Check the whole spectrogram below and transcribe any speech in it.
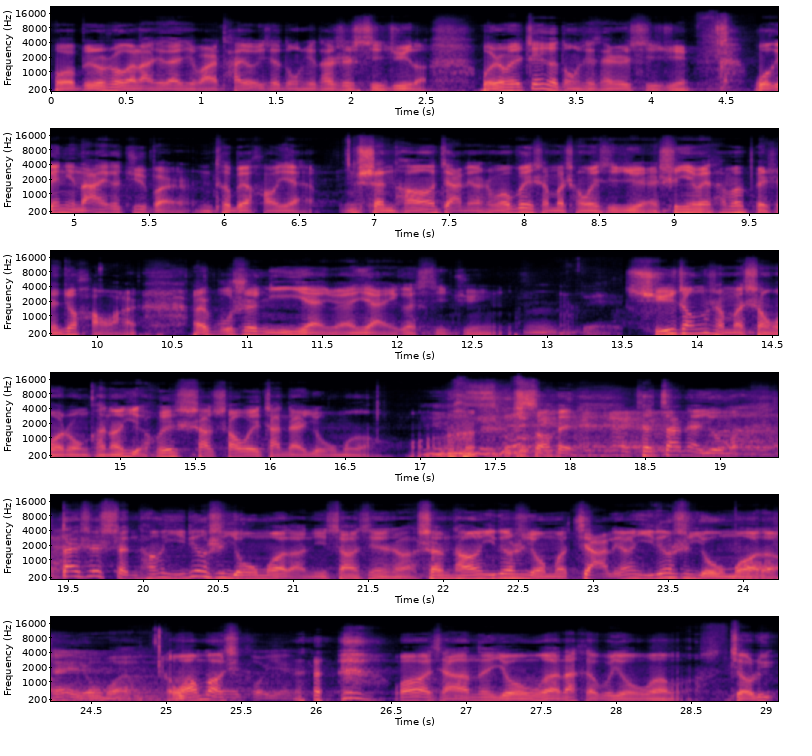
我比如说我跟拉奇在一起玩，他有一些东西他是喜剧的，我认为这个东西才是喜剧。我给你拿一个剧本，你特别好演。沈腾、贾玲什么为什么成为喜剧人？是因为他们本身就好玩，而不是你演员演一个喜剧。嗯，对。徐峥什么生活中可能也会稍稍微沾点幽默 稍微他沾点幽默，但是沈腾一定是幽默的，你相信是吧？沈腾一定是幽默，贾玲一定是幽默的。王宝强，王宝强那幽默那可不幽默吗？焦虑。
